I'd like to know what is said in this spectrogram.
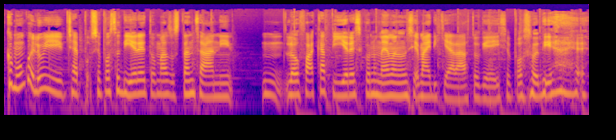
Comunque lui, cioè, se posso dire, Tommaso Stanzani Mm, lo fa capire, secondo me, ma non si è mai dichiarato gay, se posso dire.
